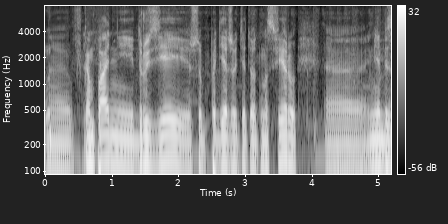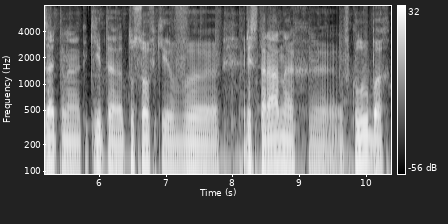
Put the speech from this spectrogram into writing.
э, в компании друзей, чтобы поддерживать эту атмосферу, э, не обязательно какие-то тусовки в ресторанах, э, в клубах,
